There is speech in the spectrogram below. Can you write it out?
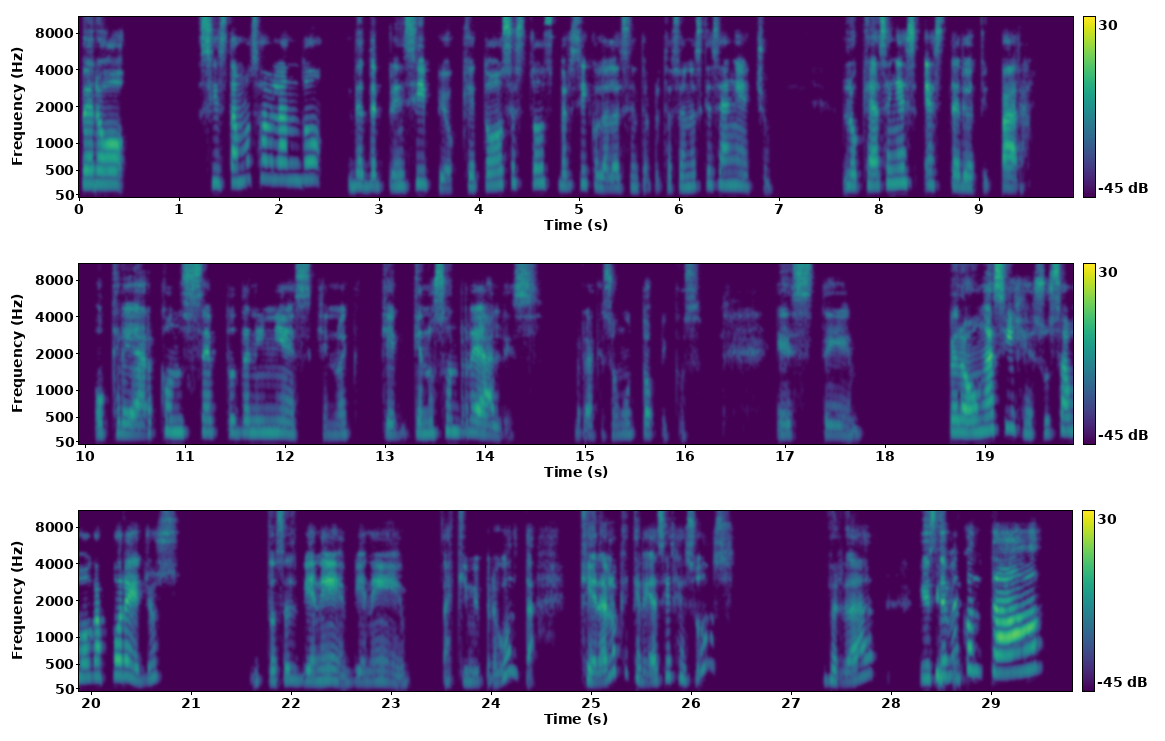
pero si estamos hablando desde el principio que todos estos versículos, las interpretaciones que se han hecho, lo que hacen es estereotipar o crear conceptos de niñez que no, que, que no son reales, ¿verdad? Que son utópicos. Este, pero aún así Jesús aboga por ellos. Entonces viene, viene aquí mi pregunta. ¿Qué era lo que quería decir Jesús? ¿Verdad? Y usted me contaba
